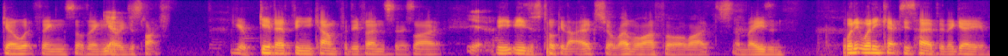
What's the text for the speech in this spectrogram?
go at things, sort of thing. Yeah. You know, just like you know, give everything you can for defense, and it's like, yeah, he, he just took it that extra level. I thought, like, it's amazing. When he, when he kept his head in a game,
